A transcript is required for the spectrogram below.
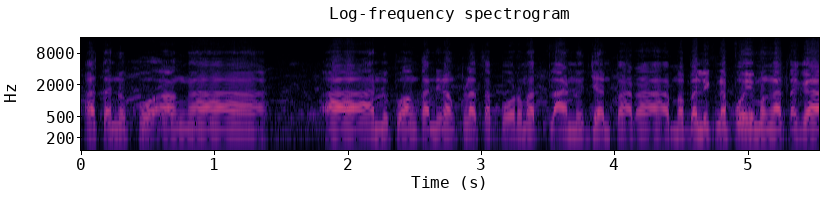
at ano po ang ah, ah, ano po ang kanilang plataforma at plano diyan para mabalik na po yung mga taga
